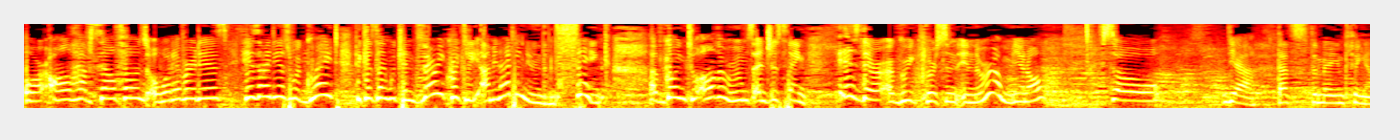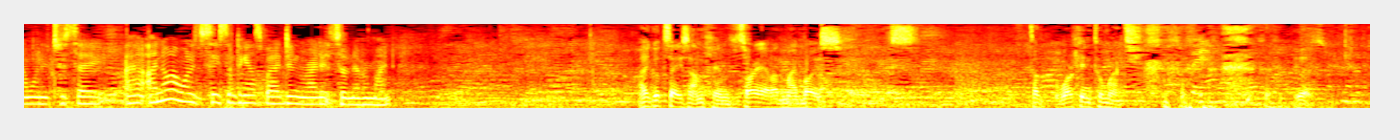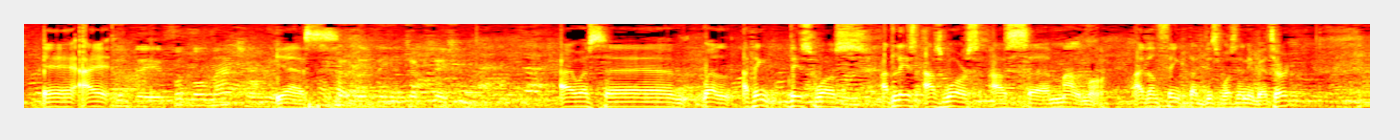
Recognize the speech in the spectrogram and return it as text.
or all have cell phones or whatever it is. His ideas were great because then we can very quickly. I mean, I didn't even think of going to all the rooms and just saying, "Is there a Greek person in the room?" You know. So, yeah, that's the main thing I wanted to say. I, I know I wanted to say something else, but I didn't write it, so never mind. I could say something. Sorry about my voice. It's working too much. yes. Uh, I The football match or yes. the, the interpretation? I was uh, well. I think this was at least as worse as uh, Malmo. I don't think that this was any better.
